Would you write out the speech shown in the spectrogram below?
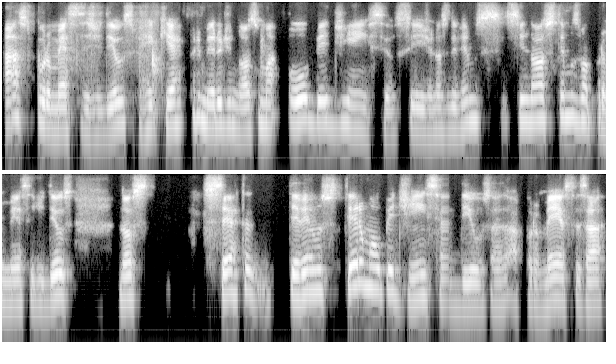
as promessas de Deus requer primeiro de nós uma obediência, ou seja, nós devemos, se nós temos uma promessa de Deus, nós certa, devemos ter uma obediência a Deus, a, a promessas, a,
